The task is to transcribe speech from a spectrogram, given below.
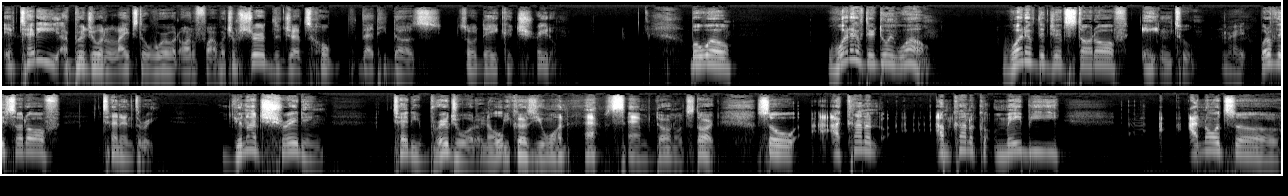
if Teddy uh, Bridgewater lights the world on fire, which I'm sure the Jets hope that he does, so they could trade him. But well, what if they're doing well? What if the Jets start off eight and two? Right. What if they start off ten and three? You're not trading Teddy Bridgewater Nope. because you want to have Sam Darnold start. So I, I kind of, I'm kind of maybe. I know it's a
